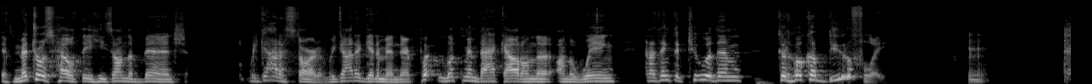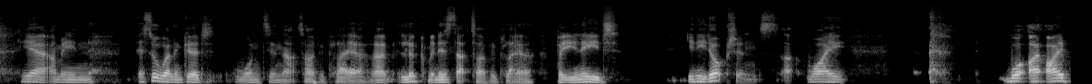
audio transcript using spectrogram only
if Mitro's healthy, he's on the bench. We got to start him. We got to get him in there. Put Lookman back out on the on the wing, and I think the two of them could hook up beautifully. Mm. Yeah, I mean, it's all well and good wanting that type of player. Um, Lookman is that type of player, but you need you need options. Uh, why? What I, I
